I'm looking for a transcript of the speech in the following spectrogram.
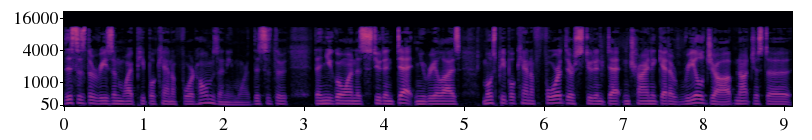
This is the reason why people can't afford homes anymore. This is the then you go on to student debt and you realize most people can't afford their student debt and trying to get a real job, not just a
